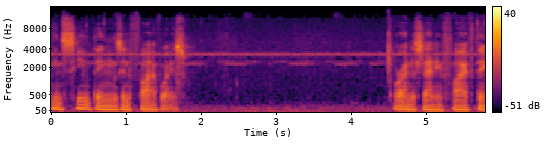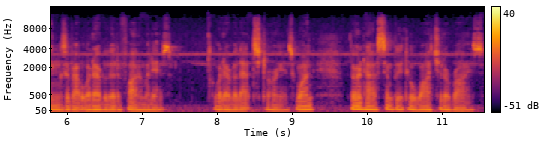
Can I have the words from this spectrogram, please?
means seeing things in five ways, or understanding five things about whatever the defilement is, whatever that story is. One, learn how simply to watch it arise.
